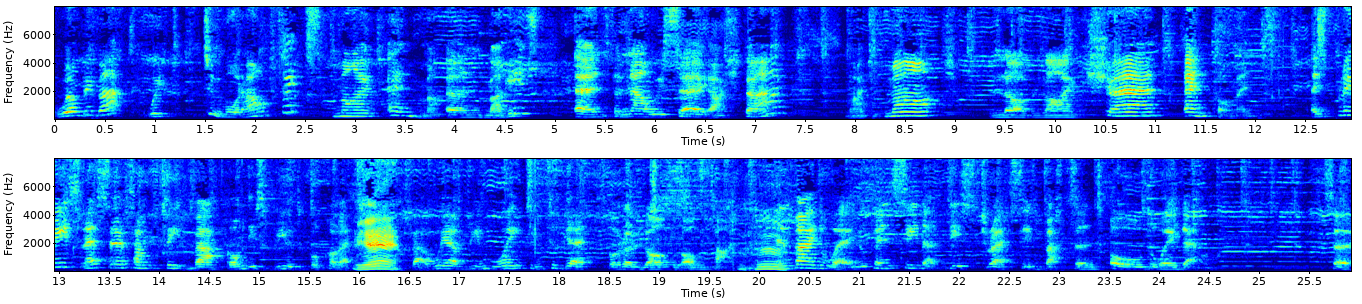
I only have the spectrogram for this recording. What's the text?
we'll be back with two more outfits, mine and, Ma- and Maggie's. And for now we say hashtag Magic March, love, like, share, and comments. And please let's have some feedback on this beautiful collection Yeah. that we have been waiting to get for a long, long time. Mm-hmm. And by the way, you can see that this dress is buttoned all the way down. So,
